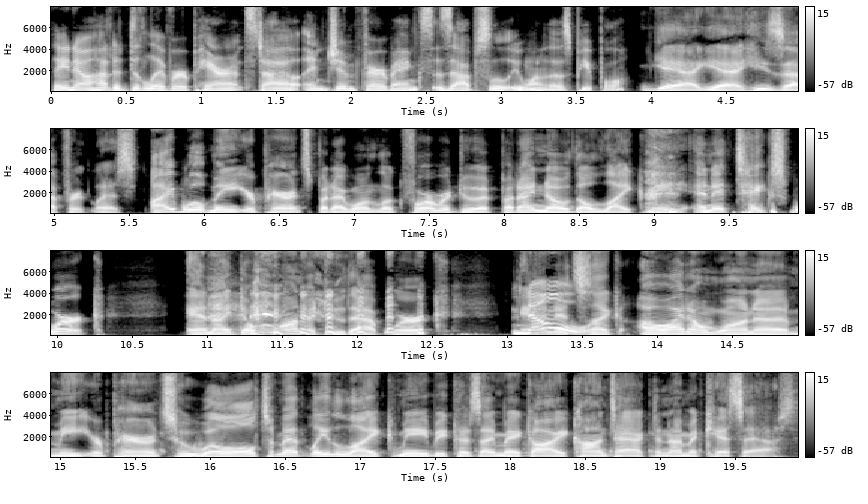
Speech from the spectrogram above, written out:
They know how to deliver parent style and Jim Fairbanks is absolutely one of those people. Yeah, yeah, he's effortless. I will meet your parents, but I won't look forward to it. But I know they'll like me, and it takes work, and I don't want to do that work. And No. it's like, oh, I don't want to meet your parents who will ultimately like me because I make eye contact and I'm a kiss ass.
